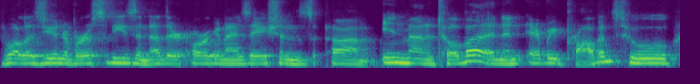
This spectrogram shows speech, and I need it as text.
as well as universities and other organizations um, in Manitoba and in every province who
